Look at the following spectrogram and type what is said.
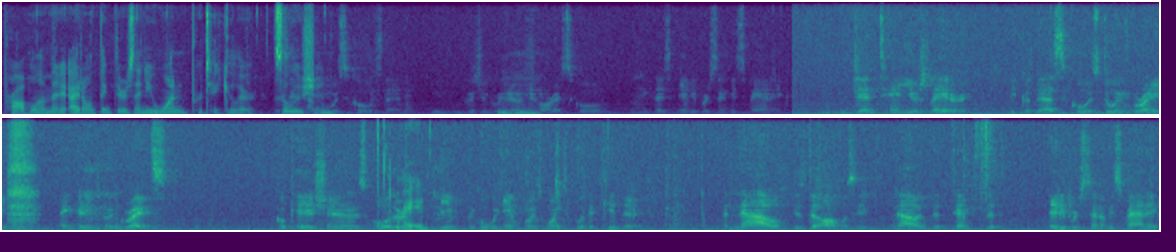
problem. and I don't think there's any one particular The same happen solution. With schools then, because you create a charter school that's eighty percent Hispanic. Then ten years later, because that school is doing great and getting good grades, Caucasians, other Right. people with influence want to put a kid there. And now is the opposite. Now the ten, the eighty percent of Hispanic,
